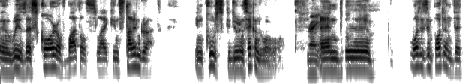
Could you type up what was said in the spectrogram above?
uh, with a score of battles like in Stalingrad, in Kursk during Second World War. Right. And what is important that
